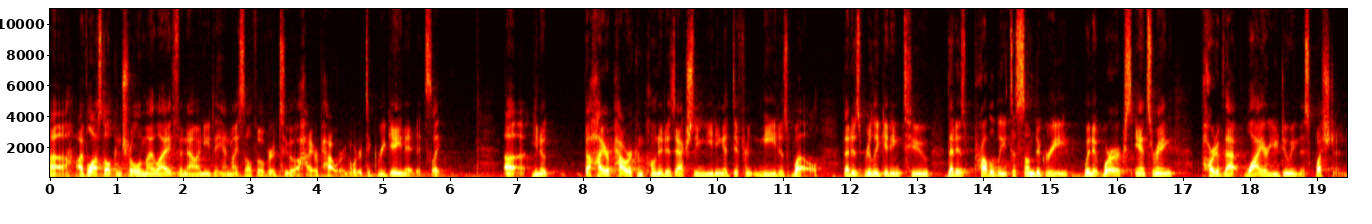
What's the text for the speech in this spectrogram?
uh, I've lost all control in my life, and now I need to hand myself over to a higher power in order to regain it. It's like, uh, you know, the higher power component is actually meeting a different need as well. That is really getting to, that is probably to some degree, when it works, answering part of that why are you doing this question,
